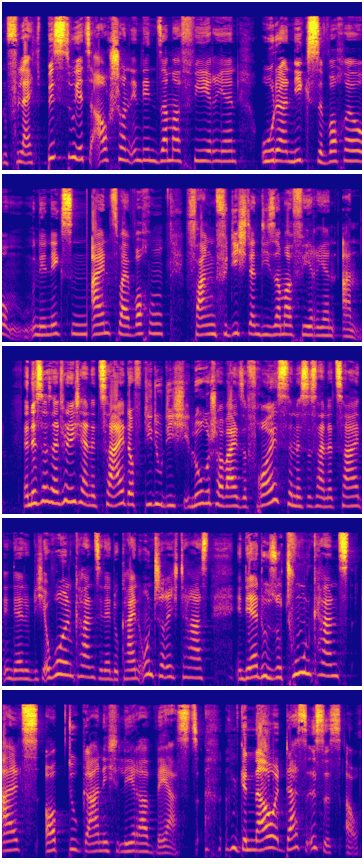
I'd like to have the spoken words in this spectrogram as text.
und vielleicht bist du jetzt auch schon in den Sommerferien oder nächste Woche, in den nächsten ein, zwei Wochen fangen für dich dann die Sommerferien an. Dann ist es natürlich eine Zeit, auf die du dich logischerweise freust, denn es ist eine Zeit, in der du dich erholen kannst, in der du keinen Unterricht hast, in der du so tun kannst, als ob du gar nicht Lehrer wärst. Und genau das ist es auch.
